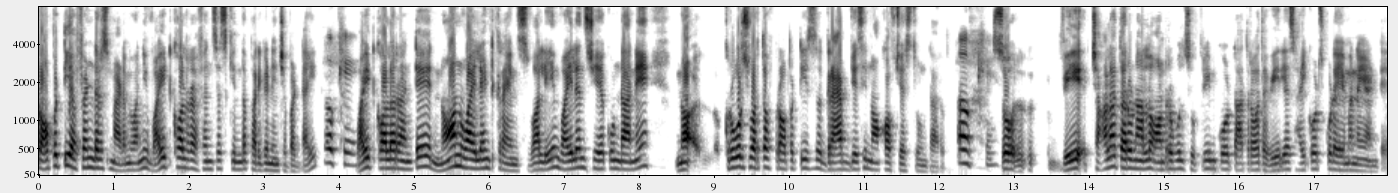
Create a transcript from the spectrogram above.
ప్రాపర్టీ అఫెండర్స్ మేడం. ఇవన్నీ వైట్ కాలర్ అఫెన్సెస్ కింద పరిగణించబడ్డాయి. వైట్ కాలర్ అంటే నాన్ వైలెంట్ క్రైమ్స్ వాళ్ళు ఏం వైలెన్స్ చేయకుండానే crores worth of properties grab చేసి నాక్ ఆఫ్ చేస్తూ ఉంటారు. సో వే చాలా తరుణాల్లో ఆనరబుల్ సుప్రీం కోర్ట్ ఆ తర్వాత వేరియస్ హైకోర్ట్స్ కూడా ఏమన్నాయి అంటే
